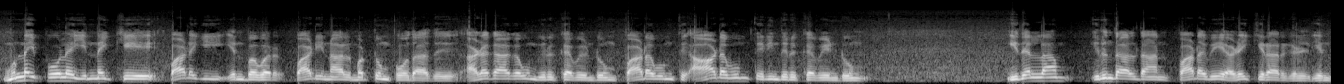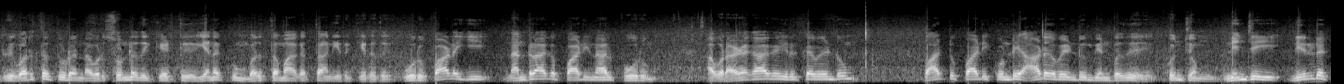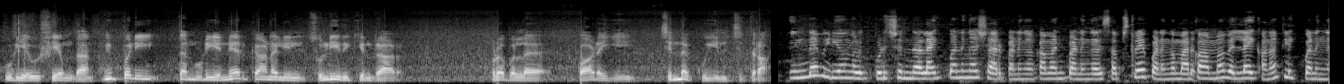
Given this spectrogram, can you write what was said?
முன்னை போல இன்னைக்கு பாடகி என்பவர் பாடினால் மட்டும் போதாது அழகாகவும் இருக்க வேண்டும் பாடவும் ஆடவும் தெரிந்திருக்க வேண்டும். இதெல்லாம் இருந்தால்தான் பாடவே அழைக்கிறார்கள் என்று வருத்தத்துடன் அவர் சொன்னது கேட்டு எனக்கும் வருத்தமாகத்தான் இருக்கிறது. ஒரு பாடகி நன்றாக பாடினால் போரும். அவர் அழகாக இருக்க வேண்டும். பாட்டு பாடிக்கொண்டே ஆட வேண்டும் என்பது கொஞ்சம் நெஞ்சை நெருடக்கூடிய விஷயம்தான். இப்படி தன்னுடைய நேர்காணலில் சொல்லியிருக்கின்றார் பிரபல பாடகி சின்ன குயில் சித்ரா. இந்த வீடியோ உங்களுக்கு பிடிச்சிருந்தா லைக் பண்ணுங்க ஷேர் பண்ணுங்க கமெண்ட் பண்ணுங்க சப்ஸ்கிரைப் பண்ணுங்க. மறக்காம வெள்ளைக்கான கிளிக் பண்ணுங்க.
